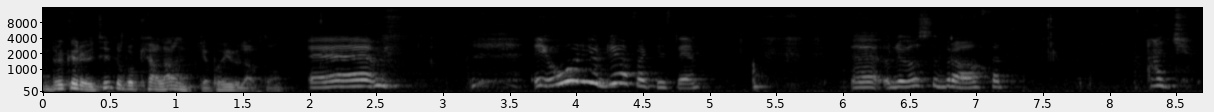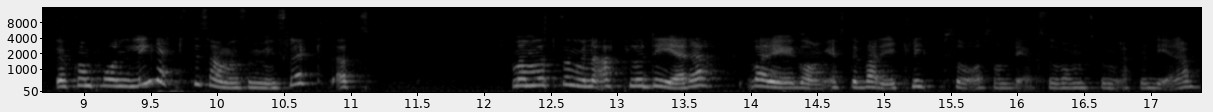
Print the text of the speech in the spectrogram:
Brukar du titta på Kalle Anka på julafton? Ehm, I år gjorde jag faktiskt det. Eh, och det var så bra för att aj, jag kom på en lek tillsammans med min släkt att man var tvungen att applådera varje gång efter varje klipp så som blev så var man tvungen att applådera.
